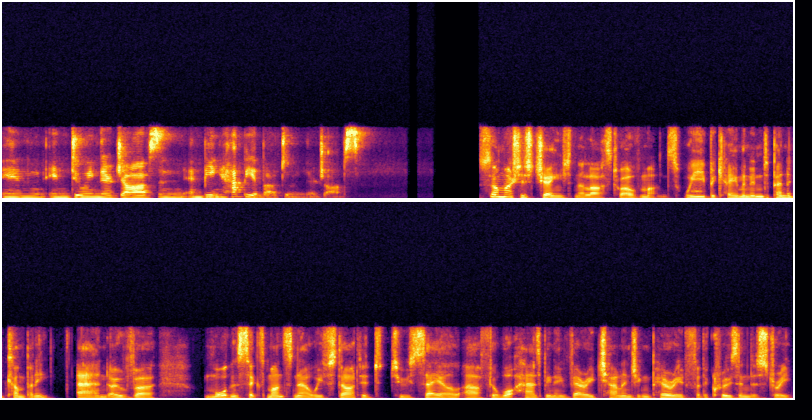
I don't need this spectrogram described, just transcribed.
in in doing their jobs and, and being happy about doing their jobs. So much has changed in the last 12 months. We became an independent company, and over more than six months now, we've started to sail after what has been a very challenging period for the cruise industry.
